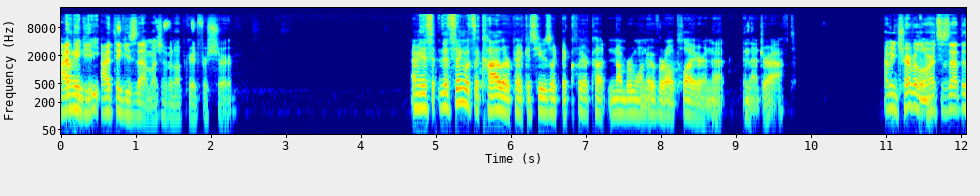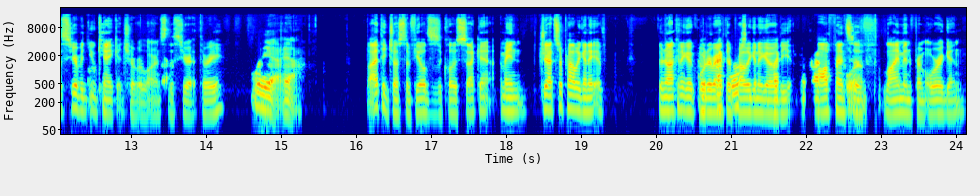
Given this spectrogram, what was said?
I, I think mean, he, I think he's that much of an upgrade for sure. I mean, the, the thing with the Kyler pick is he was like the clear cut number one overall player in that in that draft. I mean, Trevor Lawrence is that this year, but you can't get Trevor Lawrence this year at three. Well, yeah, yeah. I think Justin Fields is a close second. I mean, Jets are probably going to if they're not going to go quarterback, they're probably going to go the like the draft before him. offensive lineman from Oregon.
